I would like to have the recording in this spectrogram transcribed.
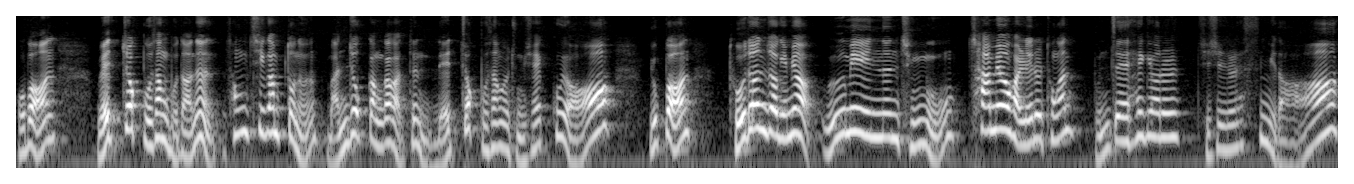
5번 외적 보상보다는 성취감 또는 만족감과 같은 내적 보상을 중시했고요. 6번 도전적이며 의미 있는 직무, 참여 관리를 통한 문제 해결을 지시를 했습니다.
